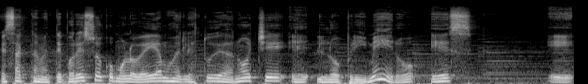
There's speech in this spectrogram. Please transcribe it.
Exactamente, por eso como lo veíamos en el estudio de anoche, eh, lo primero es eh,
